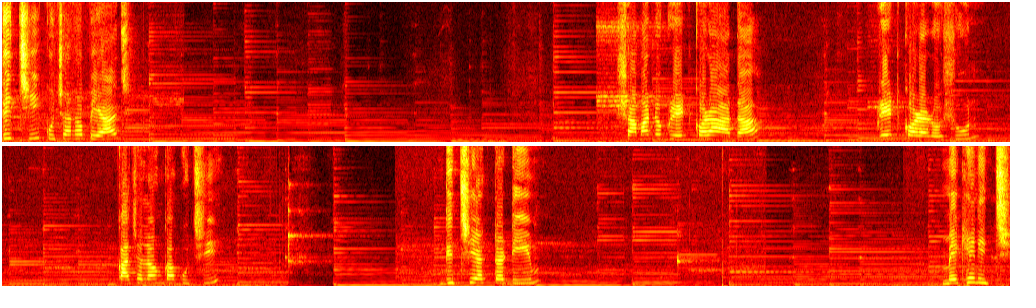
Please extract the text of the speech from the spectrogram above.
দিচ্ছি কুচানো পেঁয়াজ। সামান্য গ্রেট করা আদা, গ্রেট করা রসুন। কাঁচা লঙ্কা কুচি, দিচ্ছি একটা ডিম। মেখে নিচ্ছি।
